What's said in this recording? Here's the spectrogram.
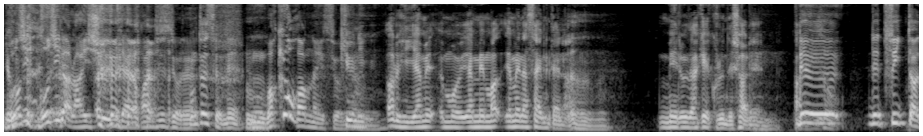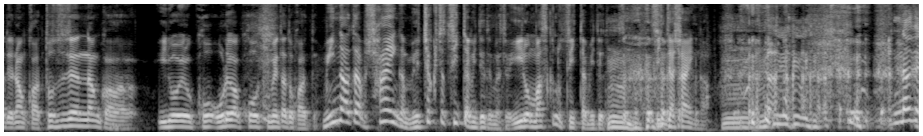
ゴジゴジラ来週みたいな感じですよね。本当ですよね、うん、わけわかんないですよね。急にある日やめもうやめ,、ま、やめなさいみたいな、メールだけ来るんでしょあれ、ででツイッターでなんか突然なんかいろいろこう俺はこう決めたとかって。みんな多分社員がめちゃくちゃツイッター見ててますよ。イーロン・マスクのツイッター見ててますよ、ツイッター社員が。なんか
